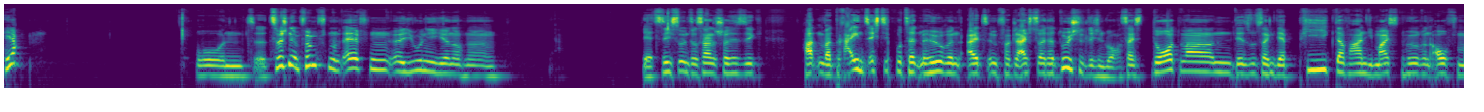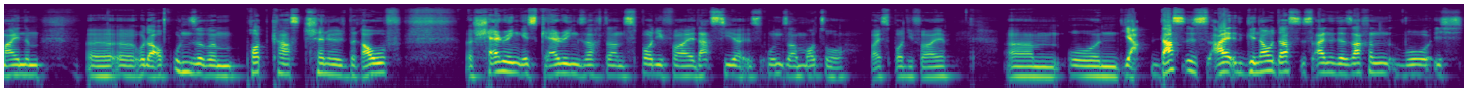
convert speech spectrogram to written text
ja. Und äh, zwischen dem 5. und 11. Äh, Juni hier noch eine jetzt nicht so interessante Statistik hatten wir 63% mehr Hörerinnen als im Vergleich zu einer durchschnittlichen Woche. Das heißt, dort war der sozusagen der Peak, da waren die meisten Hörerinnen auf meinem äh, äh oder auf unserem Podcast-Channel drauf. Äh, Sharing is caring, sagt dann Spotify. Das hier ist unser Motto bei Spotify. Ähm, und ja, das ist genau das ist eine der Sachen, wo ich,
